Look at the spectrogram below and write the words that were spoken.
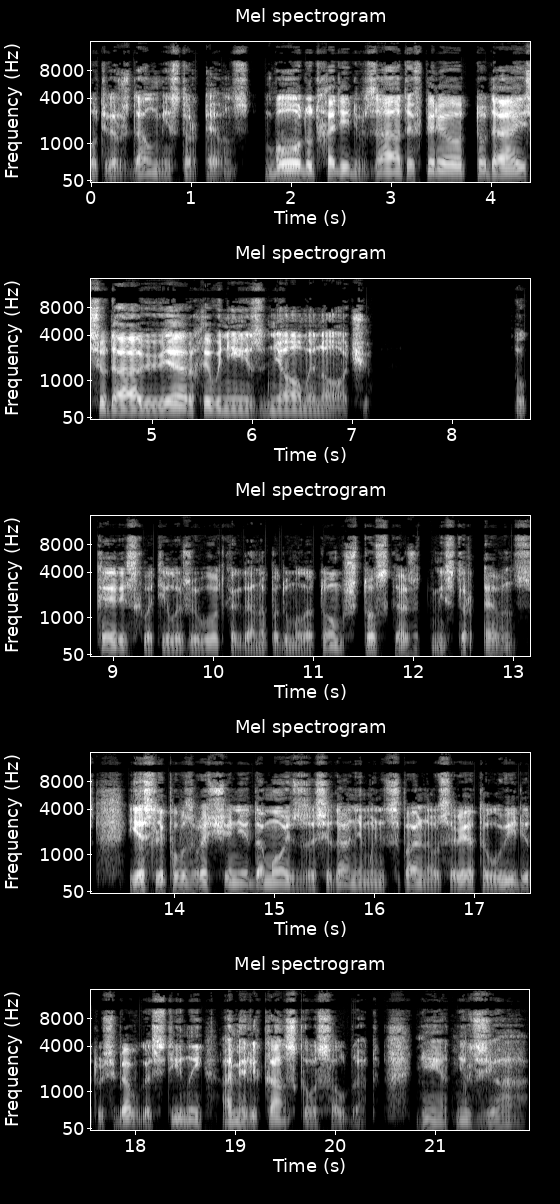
утверждал мистер Эванс. — Будут ходить взад и вперед, туда и сюда, вверх и вниз, днем и ночью. У Кэрри схватило живот, когда она подумала о том, что скажет мистер Эванс, если по возвращении домой с заседания муниципального совета увидит у себя в гостиной американского солдата. Нет, нельзя.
